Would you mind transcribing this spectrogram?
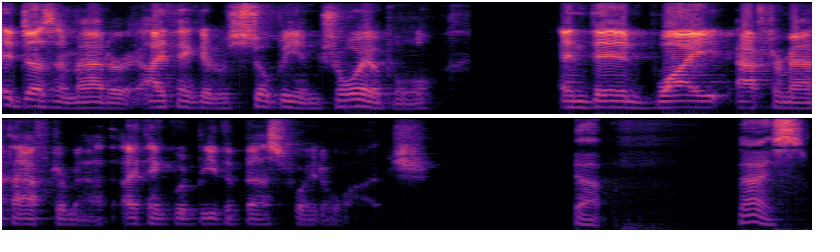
It doesn't matter. I think it would still be enjoyable. And then white aftermath aftermath i think would be the best way to watch. Yep. Nice.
